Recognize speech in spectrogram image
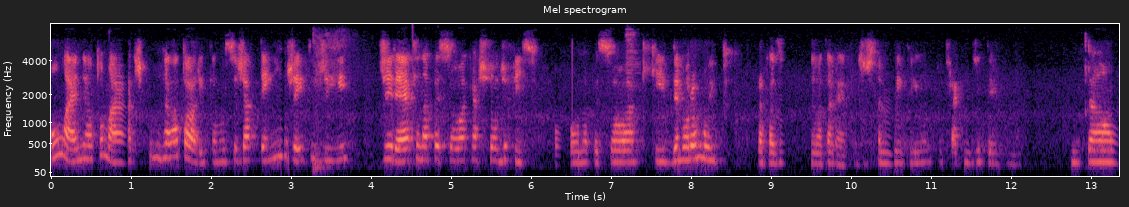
online automático no relatório. Então você já tem um jeito de ir direto na pessoa que achou difícil ou na pessoa que demorou muito para fazer uma tarefa. A gente também tem o tracking de tempo. Né? Então,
